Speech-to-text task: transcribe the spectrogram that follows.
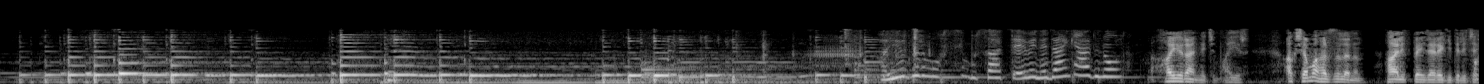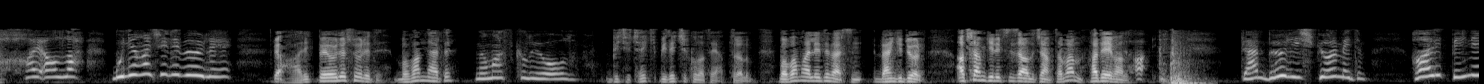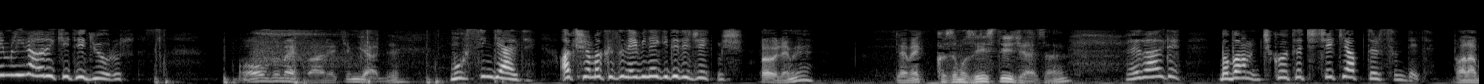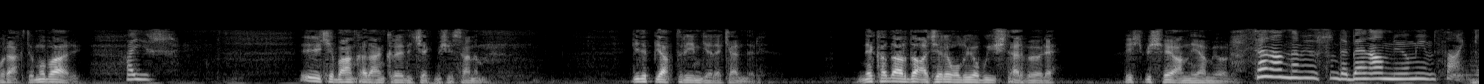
Hayırdır Muhsin bu saatte eve neden geldin oğlum? Hayır anneciğim hayır. Akşama hazırlanın. Halit Beylere gidilecek. Hay Allah bu ne acele böyle? Ya Halit Bey öyle söyledi. Babam nerede? Namaz kılıyor oğlum. Bir çiçek bir de çikolata yaptıralım. Babam hallediversin. Ben gidiyorum. Akşam gelip sizi alacağım tamam mı? Hadi eyvallah. Ay, ben böyle iş görmedim. Halit Bey'in emriyle hareket ediyoruz. Oldu mehpare kim geldi? Muhsin geldi. Akşama kızın evine gidilecekmiş. Öyle mi? Demek kızımızı isteyeceğiz ha? Herhalde. Babam çikolata çiçek yaptırsın dedi. Para bıraktı mı bari? Hayır. İyi ki bankadan kredi çekmişiz hanım. Gidip yaptırayım gerekenleri. Ne kadar da acele oluyor bu işler böyle. Hiçbir şey anlayamıyorum. Sen anlamıyorsun da ben anlıyor muyum sanki?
